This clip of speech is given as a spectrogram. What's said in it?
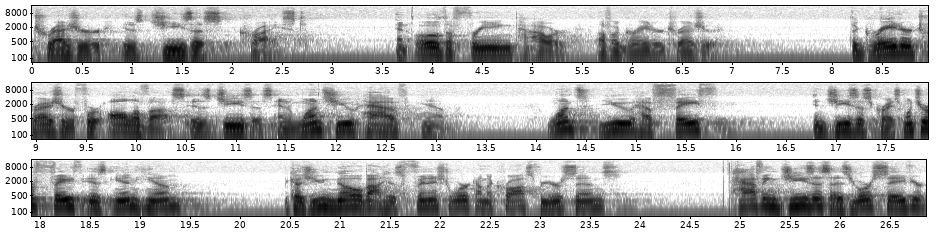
treasure is Jesus Christ. And oh, the freeing power of a greater treasure. The greater treasure for all of us is Jesus. And once you have Him, once you have faith in Jesus Christ, once your faith is in Him, because you know about His finished work on the cross for your sins, having Jesus as your Savior,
